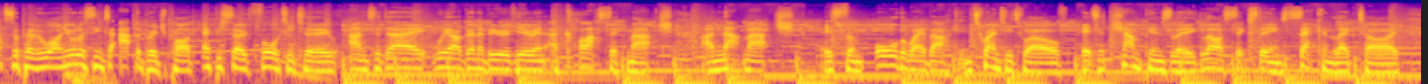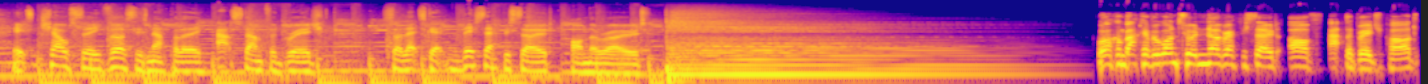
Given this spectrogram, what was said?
What's up, everyone? You're listening to At the Bridge Pod, episode 42, and today we are going to be reviewing a classic match, and that match is from all the way back in 2012. It's a Champions League last 16 second leg tie. It's Chelsea versus Napoli at Stamford Bridge. So let's get this episode on the road. Welcome back, everyone, to another episode of At the Bridge Pod.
